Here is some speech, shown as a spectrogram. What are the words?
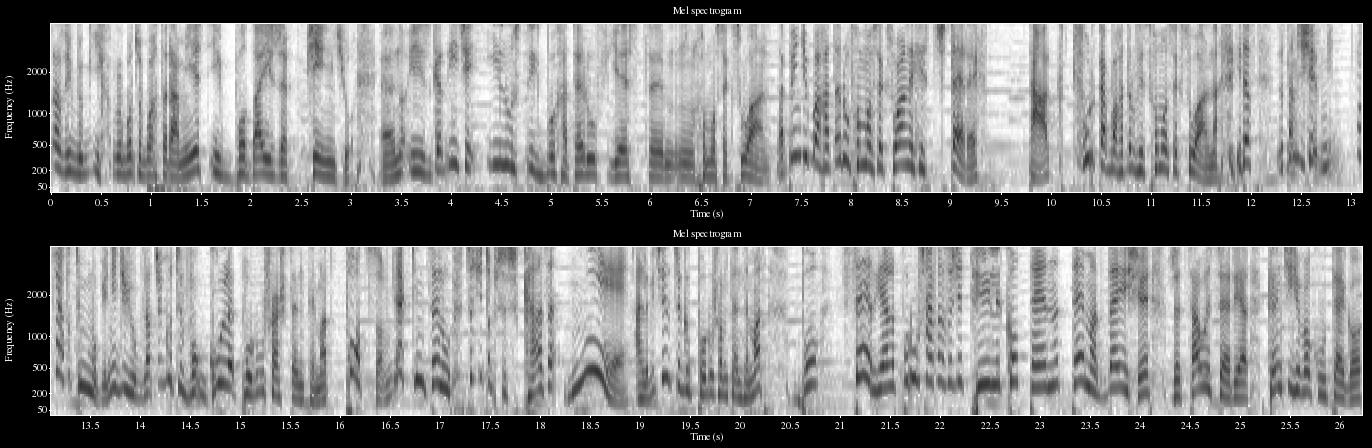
nazwijmy ich roboczo bohaterami, jest ich bodajże pięciu. E, No i zgadnijcie, ilu z tych bohaterów jest homoseksualny. Na pięciu bohaterów homoseksualnych jest czterech. Tak, czwórka bohaterów jest homoseksualna. I teraz zastanówcie się, nie, po co ja to tym mówię? Nie, Dziesiu, dlaczego ty w ogóle poruszasz ten temat? Po co? W jakim celu? Co ci to przeszkadza? Nie! Ale wiecie, dlaczego poruszam ten temat? Bo serial porusza w zasadzie tylko ten temat. Zdaje się, że cały serial kręci się wokół tego,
